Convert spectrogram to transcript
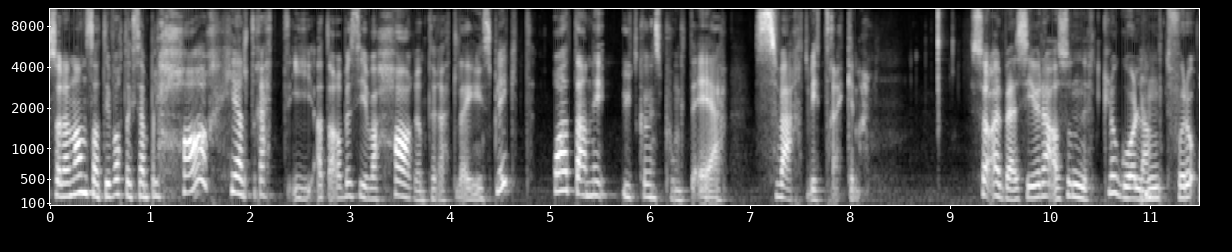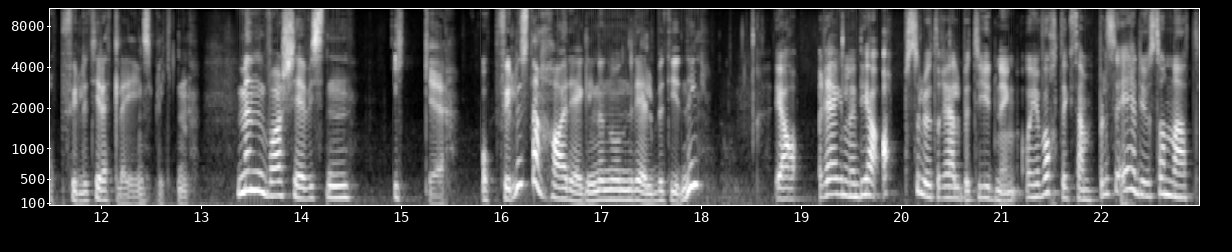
så den ansatte i vårt eksempel har helt rett i at arbeidsgiver har en tilretteleggingsplikt, og at den i utgangspunktet er svært vidtrekkende. Så arbeidsgiver er altså nødt til å gå langt for å oppfylle tilretteleggingsplikten. Men hva skjer hvis den ikke oppfylles, da? Har reglene noen reell betydning? Ja, reglene de har absolutt reell betydning. Og i vårt eksempel så er det jo sånn at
